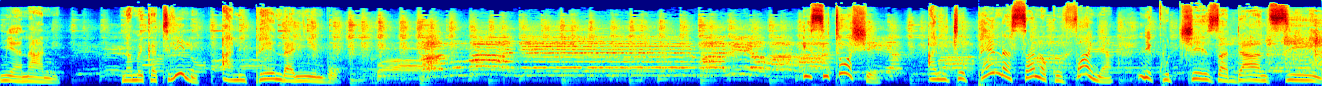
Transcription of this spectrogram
mia nane na Mekatilili alipenda nyimbo. Isitoshe, alichopenda sana kufanya ni kucheza dansi.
